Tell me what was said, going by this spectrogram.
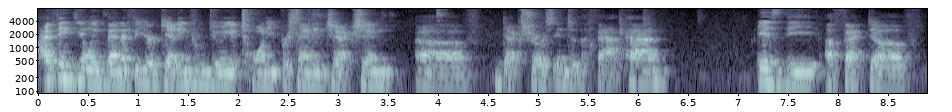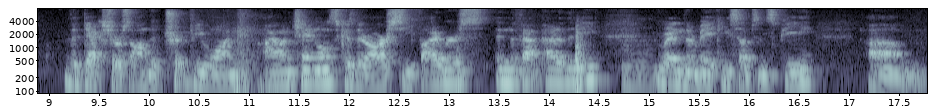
I think the only benefit you're getting from doing a 20% injection of dextrose into the fat pad is the effect of the dextrose on the TRPV1 ion channels because there are C fibers in the fat pad of the knee mm-hmm. when they're making substance P. Um,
